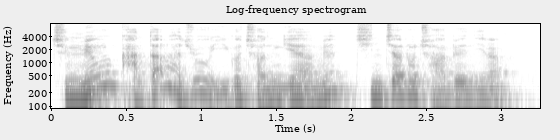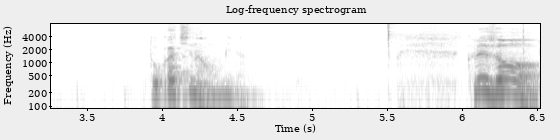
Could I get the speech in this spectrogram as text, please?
증명은 간단하죠. 이거 전개하면 진짜로 좌변이랑 똑같이 나옵니다. 그래서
